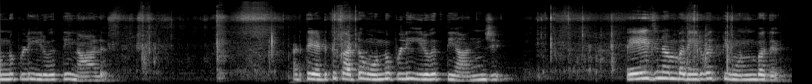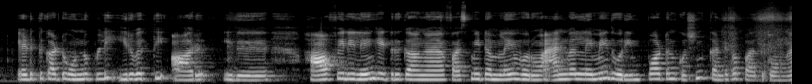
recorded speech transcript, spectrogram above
ஒன்று புள்ளி இருபத்தி நாலு அடுத்து எடுத்துக்காட்டு ஒன்று புள்ளி இருபத்தி அஞ்சு பேஜ் நம்பர் இருபத்தி ஒன்பது எடுத்துக்காட்டு ஒன்று புள்ளி இருபத்தி ஆறு. இது ஹாஃப் இயர்லேயும் கேட்டிருக்காங்க. ஃபஸ்ட் மீட்டம்லேயும் வரும். ஆனுவல்லையுமே இது ஒரு இம்பார்ட்டன்ட் கொஷின் கண்டிப்பாக பார்த்துக்கோங்க.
